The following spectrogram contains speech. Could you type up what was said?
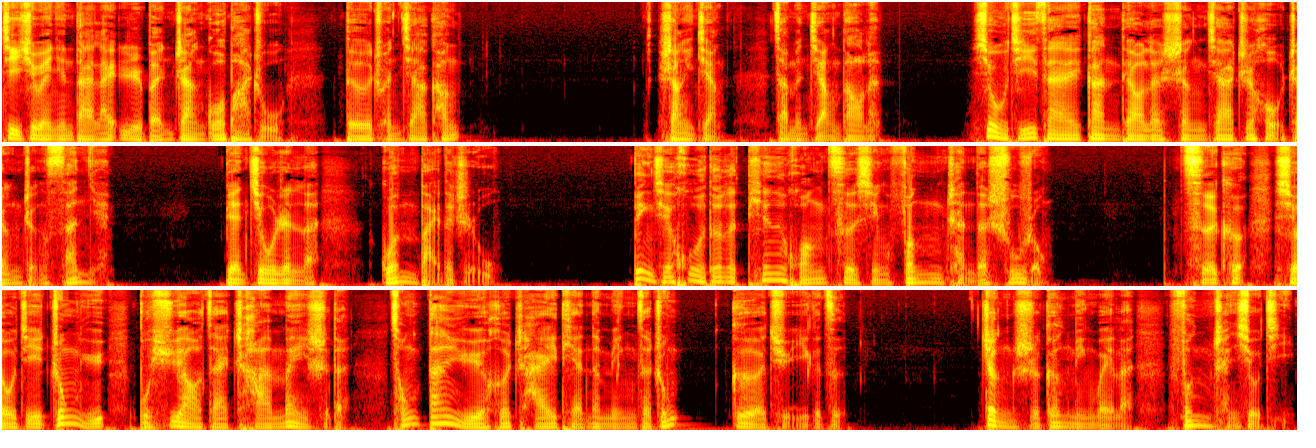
继续为您带来日本战国霸主德川家康。上一讲咱们讲到了，秀吉在干掉了盛家之后，整整三年，便就任了关白的职务，并且获得了天皇赐姓丰臣的殊荣。此刻，秀吉终于不需要再谄媚似的从丹羽和柴田的名字中各取一个字，正式更名为了丰臣秀吉。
